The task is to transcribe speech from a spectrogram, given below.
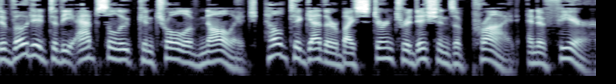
devoted to the absolute control of knowledge, held together by stern traditions of pride, and of fear.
